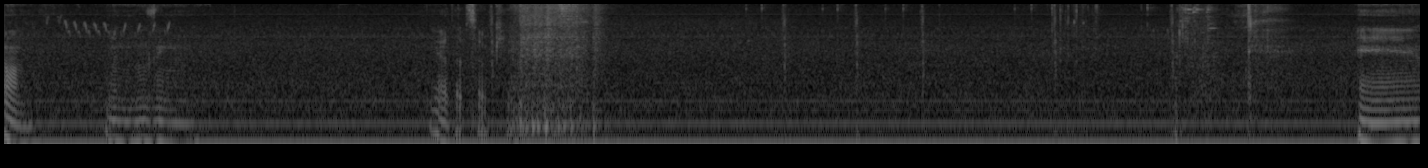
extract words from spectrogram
On. I'm moving. Yeah, that's okay. And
